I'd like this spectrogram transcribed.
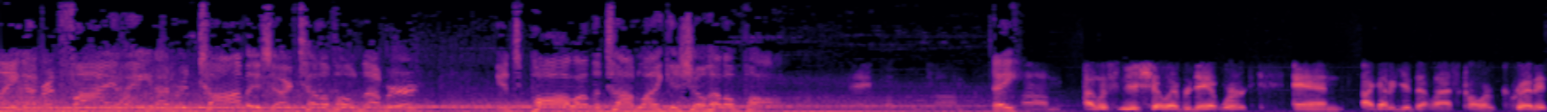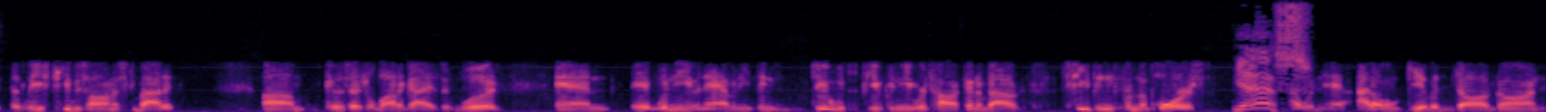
1-800-5800-TOM is our telephone number. It's Paul on the Tom Leykis Show. Hello, Paul. Hey, Tom. Hey. Um, I listen to your show every day at work, and I got to give that last caller credit. At least he was honest about it, because there's a lot of guys that would, and it wouldn't even have anything to do with the puking. You were talking about seeping from the pores. Yes. I wouldn't have. I don't give a doggone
